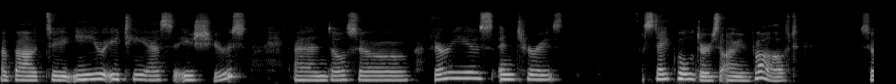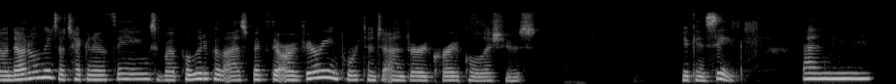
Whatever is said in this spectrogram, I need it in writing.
about the EU ETS issues and also various interest stakeholders are involved. So not only the technical things, but political aspects, there are very important and very critical issues. You can see. And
